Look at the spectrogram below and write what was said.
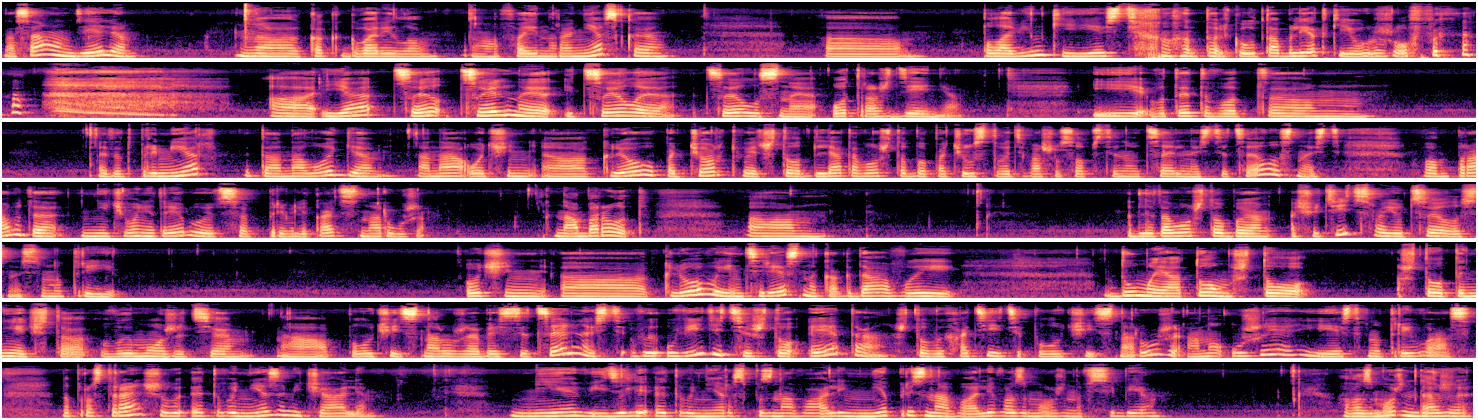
На самом деле, как говорила а, Фаина Раневская, а, половинки есть только у таблетки и у жопы. А я цел, цельная и целая, целостная от рождения. И вот это вот эм, этот пример – эта аналогия, она очень а, клево подчеркивает, что для того, чтобы почувствовать вашу собственную цельность и целостность, вам правда ничего не требуется привлекать снаружи. Наоборот, для того, чтобы ощутить свою целостность внутри, очень э, клево и интересно, когда вы думая о том, что что-то, нечто вы можете а, получить снаружи, обрести цельность, вы увидите, что это, что вы хотите получить снаружи, оно уже есть внутри вас. Но просто раньше вы этого не замечали, не видели этого, не распознавали, не признавали, возможно, в себе. А возможно, даже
